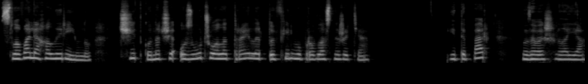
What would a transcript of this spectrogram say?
Слова лягали рівно, чітко, наче озвучувала трейлер до фільму про власне життя. І тепер, завершила я,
